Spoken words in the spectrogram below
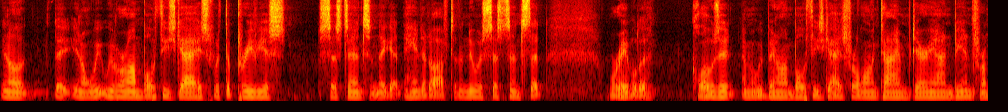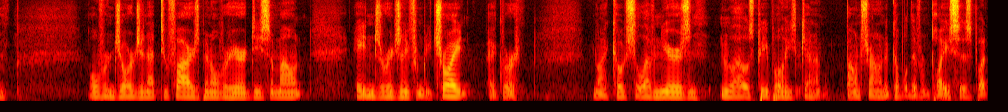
You know, they, you know, we, we were on both these guys with the previous assistants, and they got handed off to the new assistants that were able to close it. I mean, we've been on both these guys for a long time. Derrion being from over in Georgia, not too far, has been over here a decent amount. Aden's originally from Detroit. Like we're, you know, I coached 11 years and knew a of those people. He's kind of bounced around a couple different places, but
